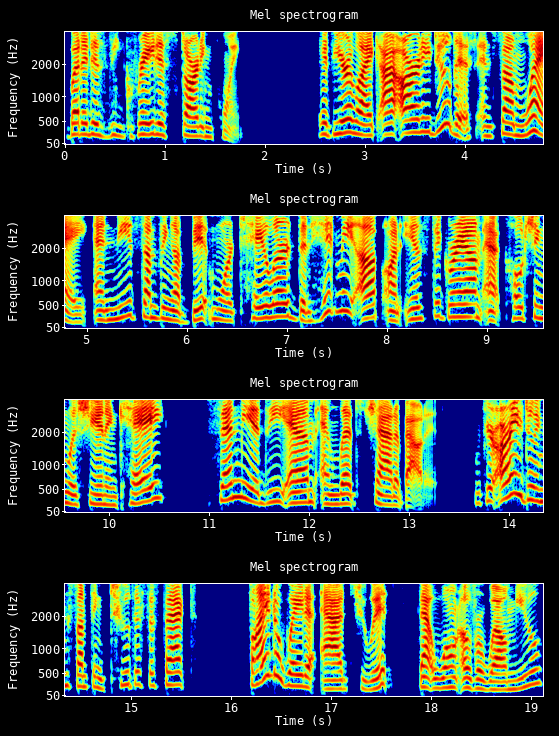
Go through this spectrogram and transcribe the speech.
but it is the greatest starting point. If you're like, I already do this in some way and need something a bit more tailored, then hit me up on Instagram at Coaching with Shannon K. Send me a DM and let's chat about it. If you're already doing something to this effect, find a way to add to it that won't overwhelm you,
